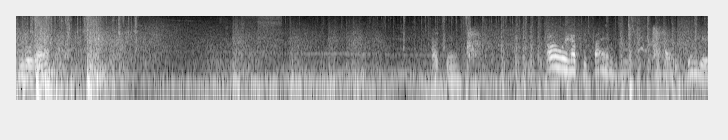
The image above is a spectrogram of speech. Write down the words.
Want to move on? Okay. Oh, we have to find. I haven't seen you.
